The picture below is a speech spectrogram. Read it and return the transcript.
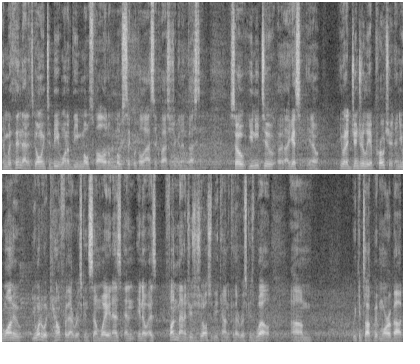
and within that, it's going to be one of the most volatile, most cyclical asset classes you're going to invest in. So you need to, I guess, you know, you want to gingerly approach it, and you want to you want to account for that risk in some way. And as and you know, as fund managers, you should also be accounting for that risk as well. Um, we can talk a bit more about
